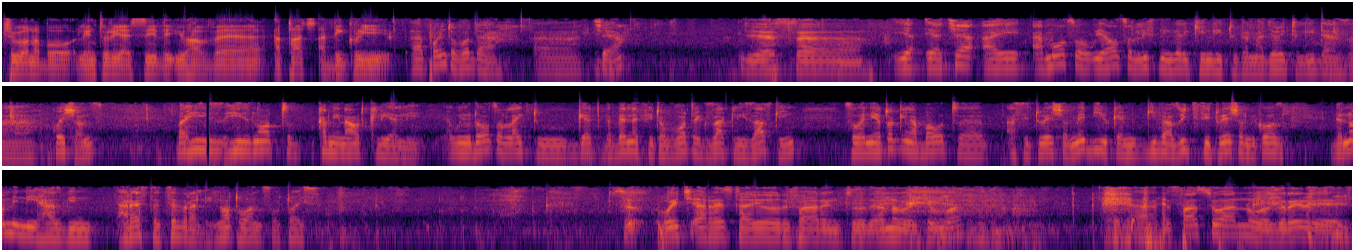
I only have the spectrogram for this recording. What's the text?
True Honorable Linturi, I see that you have uh, attached a degree. Uh, point of order, uh, Chair. Yes. Uh, Yeah, yeah, Chair. I am also. We are also listening very keenly to the majority leader's uh, questions, but he's he's not coming out clearly. We would also like to get the benefit of what exactly he's asking. So when you're talking about uh, a situation, maybe you can give us which situation because the nominee has been arrested severally, not once or twice. so, which arrest are you referring to? The Honorable Ichungwa? Uh, the first one was really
